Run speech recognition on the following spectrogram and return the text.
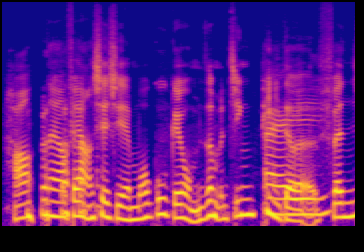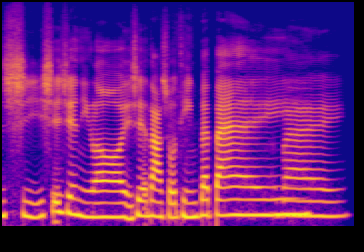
好，那要非常谢谢蘑菇给我们这么精辟的分析，谢谢你喽，也谢谢大家收听，拜拜，拜拜。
